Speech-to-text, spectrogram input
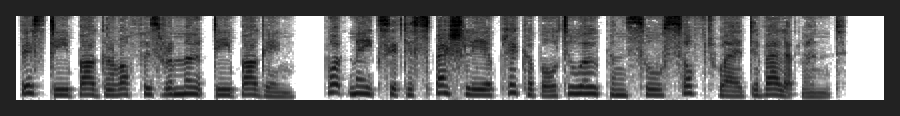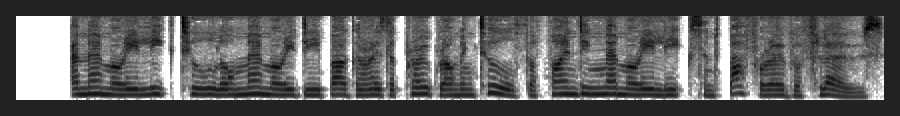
This debugger offers remote debugging, what makes it especially applicable to open-source software development. A memory leak tool or memory debugger is a programming tool for finding memory leaks and buffer overflows.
